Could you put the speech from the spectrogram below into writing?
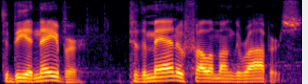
to be a neighbor to the man who fell among the robbers?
